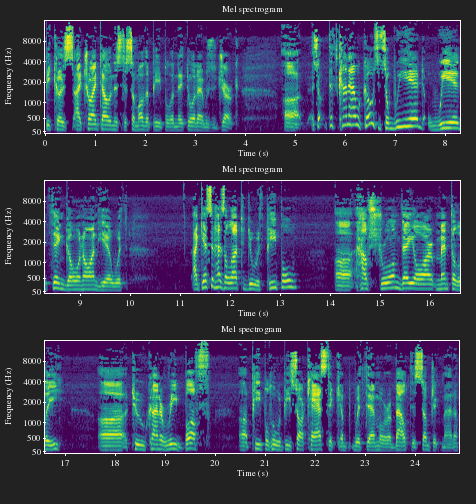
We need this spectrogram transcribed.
because I tried telling this to some other people and they thought I was a jerk. Uh, so that's kind of how it goes. It's a weird, weird thing going on here with. I guess it has a lot to do with people, uh, how strong they are mentally uh, to kind of rebuff uh, people who would be sarcastic with them or about this subject matter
